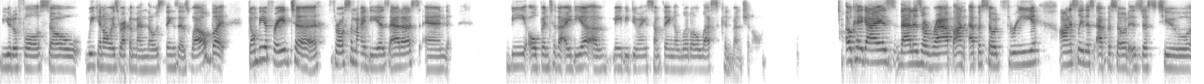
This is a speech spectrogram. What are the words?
beautiful so we can always recommend those things as well but don't be afraid to throw some ideas at us and be open to the idea of maybe doing something a little less conventional. Okay, guys, that is a wrap on episode three. Honestly, this episode is just to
